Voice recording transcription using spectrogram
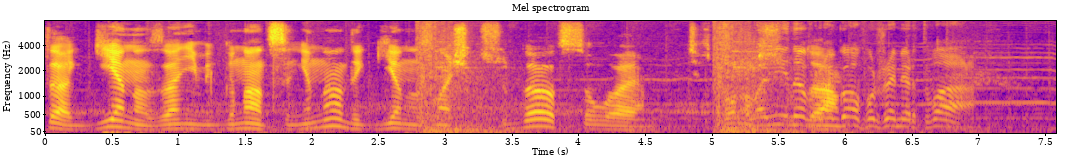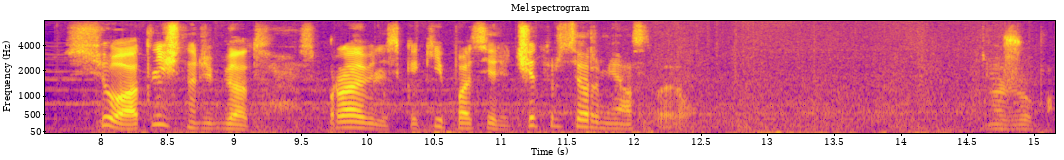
Так, Гена, за ними гнаться не надо. Гена, значит, сюда отсылаем. Тевтонов Половина сюда. врагов уже мертва. Все, отлично, ребят. Справились. Какие потери? Четверть армии оставил. Жопа.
